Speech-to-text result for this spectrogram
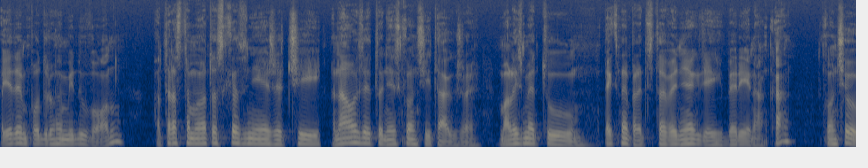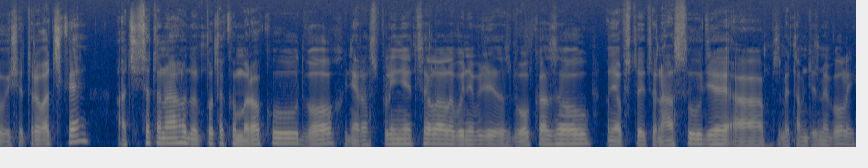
jeden po druhom idú von, a teraz tá moja otázka znie, že či naozaj to neskončí tak, že mali sme tu pekné predstavenie, kde ich berie NAKA, skončia vo vyšetrovačke a či sa to náhodou po takom roku, dvoch nerozplynie celé, lebo nebude dosť dôkazov, neobstojí to na súde a sme tam, kde sme boli.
